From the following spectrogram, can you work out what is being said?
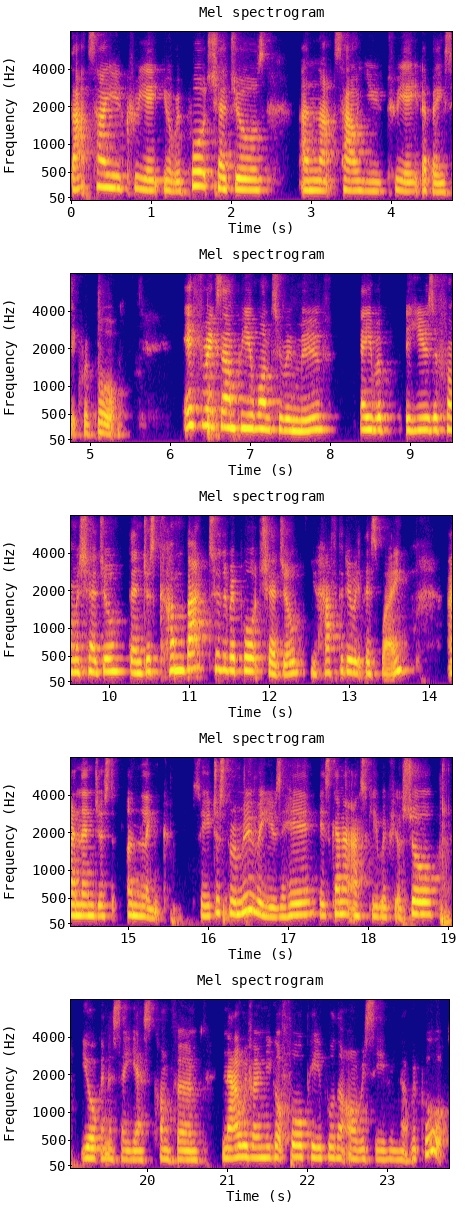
That's how you create your report schedules and that's how you create a basic report. If, for example, you want to remove a, a, user from a schedule, then just come back to the report schedule. You have to do it this way and then just unlink. So you just remove a user here. It's going to ask you if you're sure. You're going to say yes, confirm. Now we've only got four people that are receiving that report.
